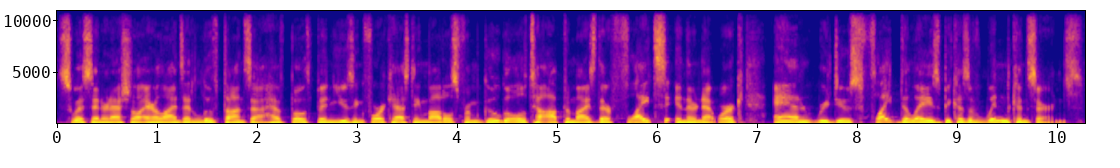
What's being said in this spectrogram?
Swiss International Airlines and Lufthansa have both been using forecasting models from Google to optimize their flights in their network and reduce flight delays because of wind concerns.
